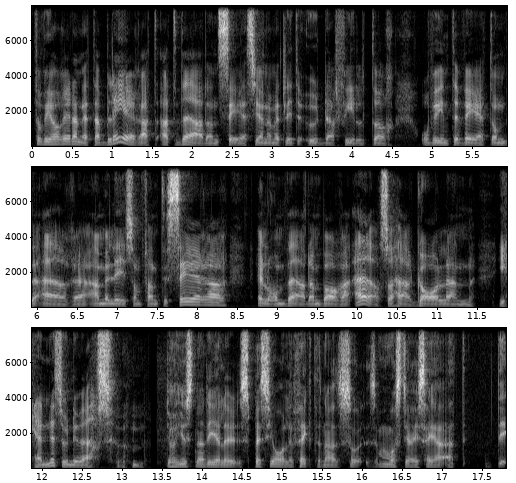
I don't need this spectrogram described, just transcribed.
För vi har redan etablerat att världen ses genom ett lite udda filter och vi inte vet om det är eh, Amelie som fantiserar eller om världen bara är så här galen i hennes universum. Ja, just när det gäller specialeffekterna så måste jag ju säga att det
